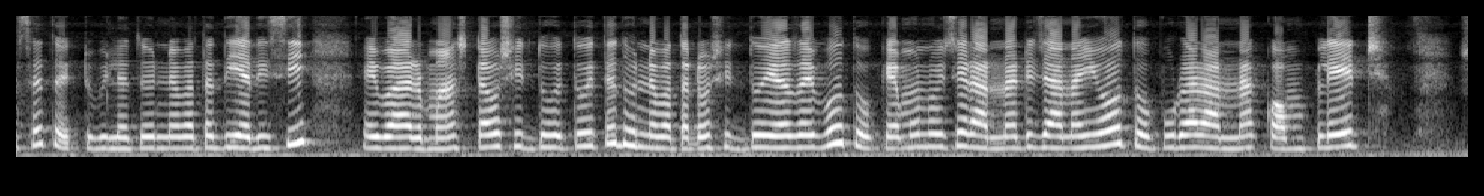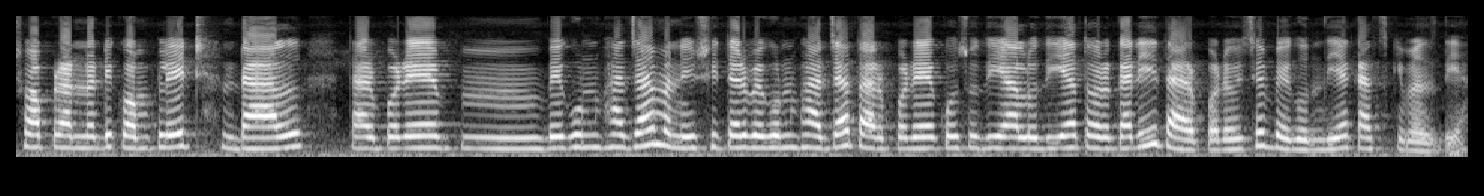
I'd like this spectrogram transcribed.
আছে, তো একটু বিলাতি ধনিয়া পাতা দিয়ে দিছি। এবার মাছটাও সিদ্ধ হইতে হইতে ধনিয়া পাতাটাও সিদ্ধ হইয়া যাইব। তো কেমন হয়েছে রান্নাটি জানাইও। তো পুরা রান্না কমপ্লিট। সব রান্নাটি কমপ্লিট ডাল, তারপরে বেগুন ভাজা মানে শীতের বেগুন ভাজা, তারপরে কচু দিয়ে আলু দিয়া তরকারি, তারপরে হচ্ছে বেগুন দিয়া কাচকি মাছ দিয়া।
